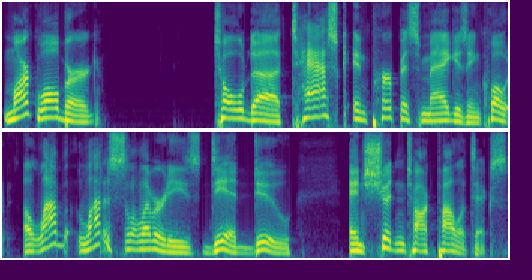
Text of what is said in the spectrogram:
Mark Wahlberg told uh, Task and Purpose magazine, "quote A lot, a lot of celebrities did do and shouldn't talk politics.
